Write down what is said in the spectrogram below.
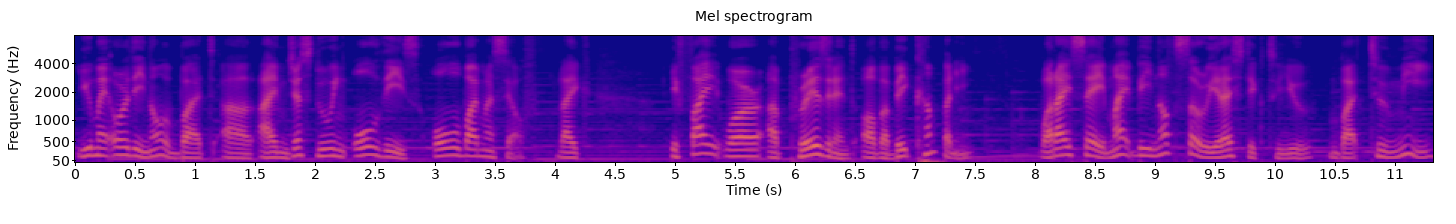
you may already know, but uh, I'm just doing all these all by myself. Like, if I were a president of a big company, what I say might be not so realistic to you, but to me,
